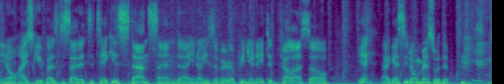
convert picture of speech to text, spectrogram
you know ice cube has decided to take his stance and uh, you know he's a very opinionated fella so yeah i guess you don't mess with him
